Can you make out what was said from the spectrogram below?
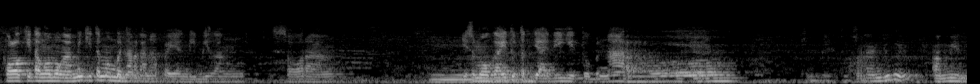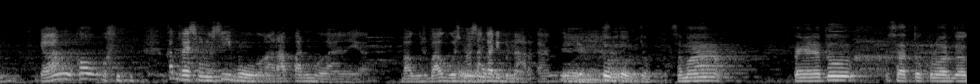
kalau kita ngomong amin kita membenarkan apa yang dibilang seseorang. Hmm. Ya semoga itu terjadi gitu, benar. oh keren juga ya amin Ya kan kau kan resolusimu, harapanmu kan ya. Bagus-bagus, masa nggak dibenarkan? Iya, betul betul betul. Sama pengennya tuh satu keluarga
